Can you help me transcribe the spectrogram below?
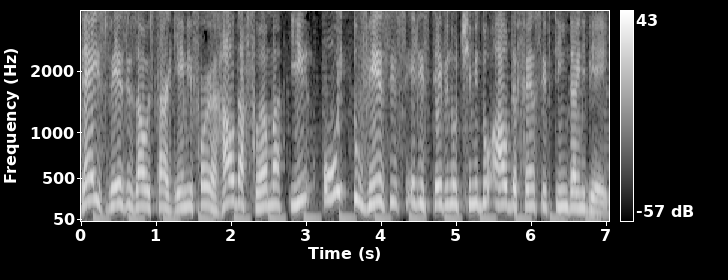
10 vezes All-Star Game, Hall da Fama e oito vezes ele esteve no time do All Defensive Team da NBA.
